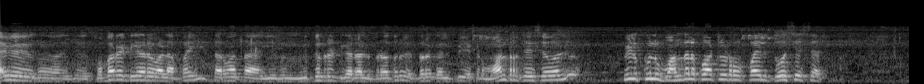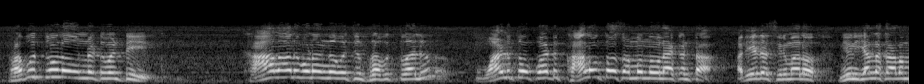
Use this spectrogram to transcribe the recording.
అవి సుబ్బారెడ్డి గారు వాళ్ళ అబ్బాయి తర్వాత ఈ మిథున్ రెడ్డి గారు వాళ్ళ బ్రదర్ ఇద్దరు కలిపి ఇక్కడ మానిటర్ చేసేవాళ్ళు. వీళ్ళు కొన్ని వందల కోట్ల రూపాయలు దోసేశారు. ప్రభుత్వంలో ఉన్నటువంటి కాలానుగుణంగా వచ్చిన ప్రభుత్వాలు వాళ్ళతో పాటు కాలంతో సంబంధం లేకుండా అదేదో సినిమాలో నేను ఎల్లకాలం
